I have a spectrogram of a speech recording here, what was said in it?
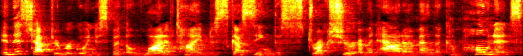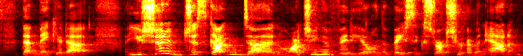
In this chapter, we're going to spend a lot of time discussing the structure of an atom and the components that make it up. You should have just gotten done watching a video on the basic structure of an atom.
